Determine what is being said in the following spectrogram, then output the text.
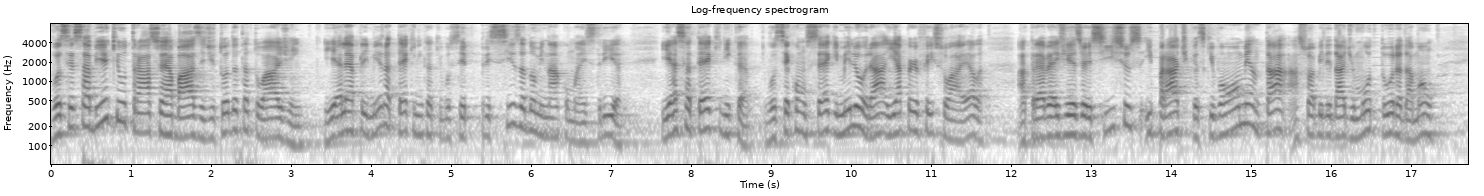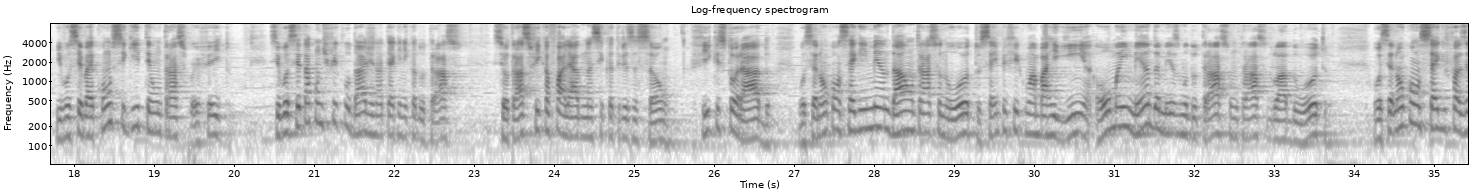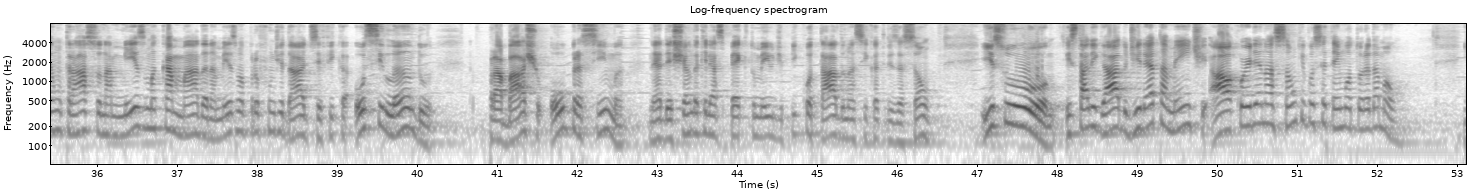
Você sabia que o traço é a base de toda tatuagem e ela é a primeira técnica que você precisa dominar com maestria? E essa técnica você consegue melhorar e aperfeiçoar ela através de exercícios e práticas que vão aumentar a sua habilidade motora da mão e você vai conseguir ter um traço perfeito? Se você está com dificuldade na técnica do traço, seu traço fica falhado na cicatrização, fica estourado, você não consegue emendar um traço no outro, sempre fica uma barriguinha ou uma emenda mesmo do traço, um traço do lado do outro. Você não consegue fazer um traço na mesma camada, na mesma profundidade, você fica oscilando para baixo ou para cima, né, deixando aquele aspecto meio de picotado na cicatrização. Isso está ligado diretamente à coordenação que você tem motora da mão.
